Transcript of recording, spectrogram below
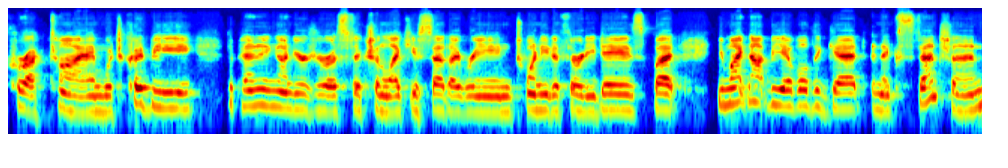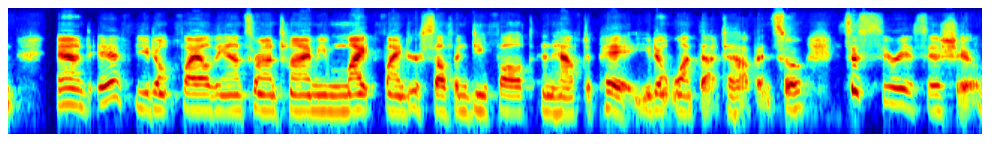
correct time, which could be, depending on your jurisdiction, like you said, Irene, 20 to 30 days, but you might not be able to get an extension. And if you don't file the answer on time, you might find yourself in default and have to pay. You don't want that to happen. So it's a serious issue.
